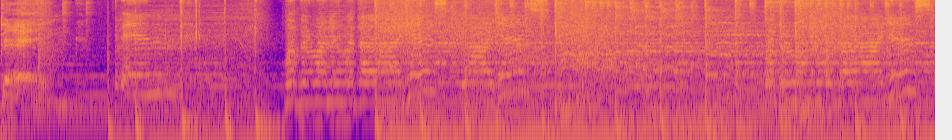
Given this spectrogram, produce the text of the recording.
dang. We'll be running with the lions, lions. We'll be running with the lions.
